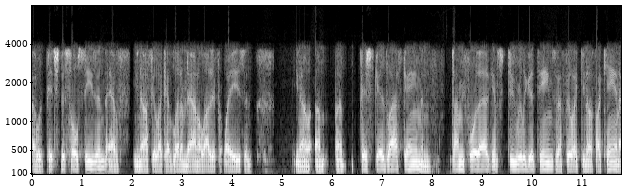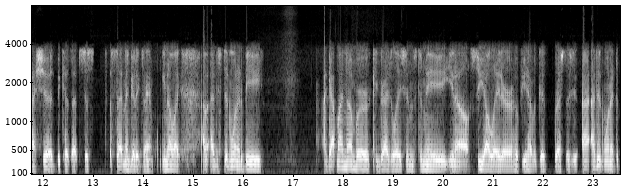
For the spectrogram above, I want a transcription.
I would pitch this whole season. I've, you know, I feel like I've let them down a lot of different ways, and you know, um, I pitched good last game and time before that against two really good teams. And I feel like, you know, if I can, I should because that's just setting a good example. You know, like I, I just didn't want it to be. I got my number. Congratulations to me. You know, see y'all later. Hope you have a good rest of the season. I, I didn't want it to,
